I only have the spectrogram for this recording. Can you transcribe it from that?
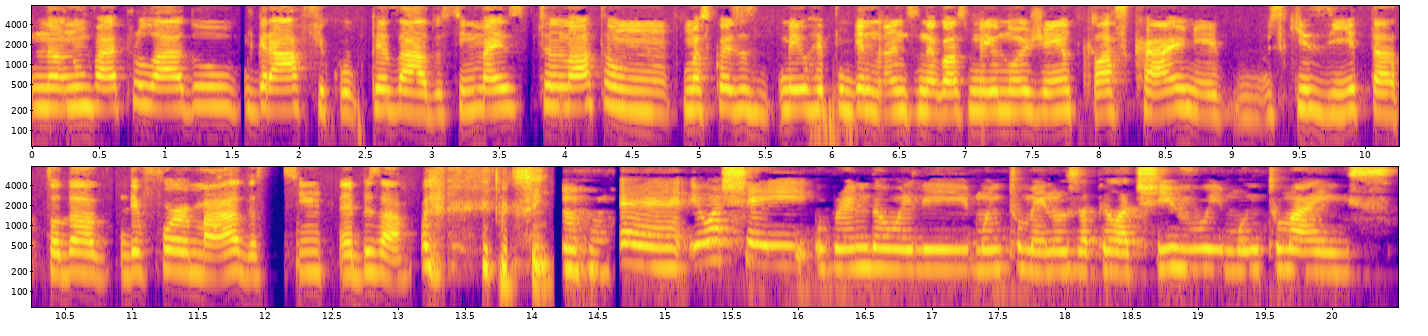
não, não vai pro lado gráfico pesado, assim, mas você nota um, umas coisas meio repugnantes, um negócio meio nojento, aquelas carnes esquisita, toda deformada, assim, é bizarro. Sim. Uhum. É, eu achei o Brandon, ele muito menos apelativo e muito mais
